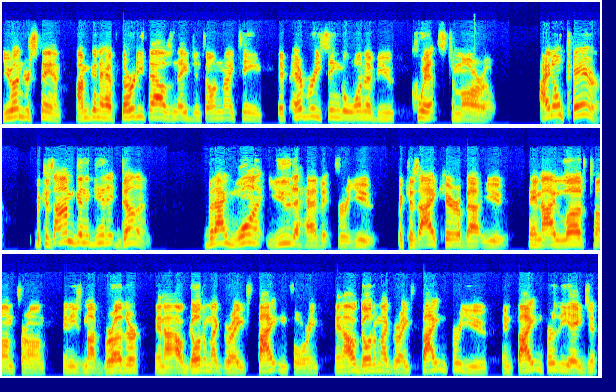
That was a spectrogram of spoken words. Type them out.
You understand, I'm going to have 30,000 agents on my team if every single one of you quits tomorrow. I don't care because I'm going to get it done. But I want you to have it for you because I care about you. And I love Tom Truong, and he's my brother, and I'll go to my grave fighting for him, and I'll go to my grave fighting for you and fighting for the agent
